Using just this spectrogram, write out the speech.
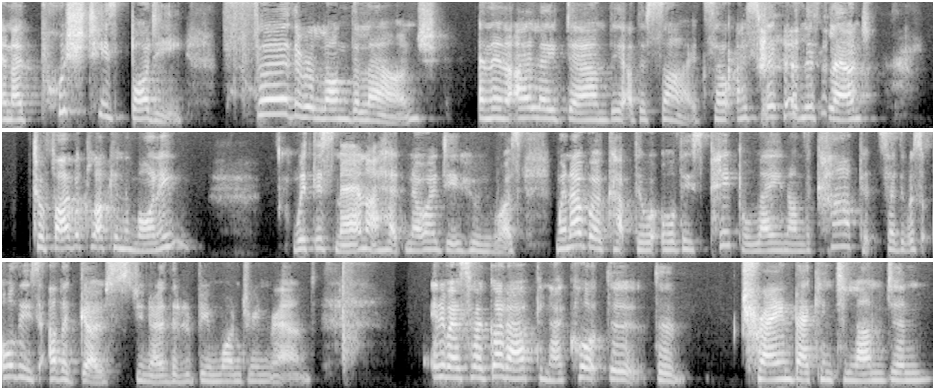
and I pushed his body further along the lounge, and then I laid down the other side. So I slept on this lounge till five o'clock in the morning with this man. I had no idea who he was. When I woke up, there were all these people laying on the carpet. So there was all these other ghosts, you know, that had been wandering around. Anyway, so I got up and I caught the, the train back into London.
